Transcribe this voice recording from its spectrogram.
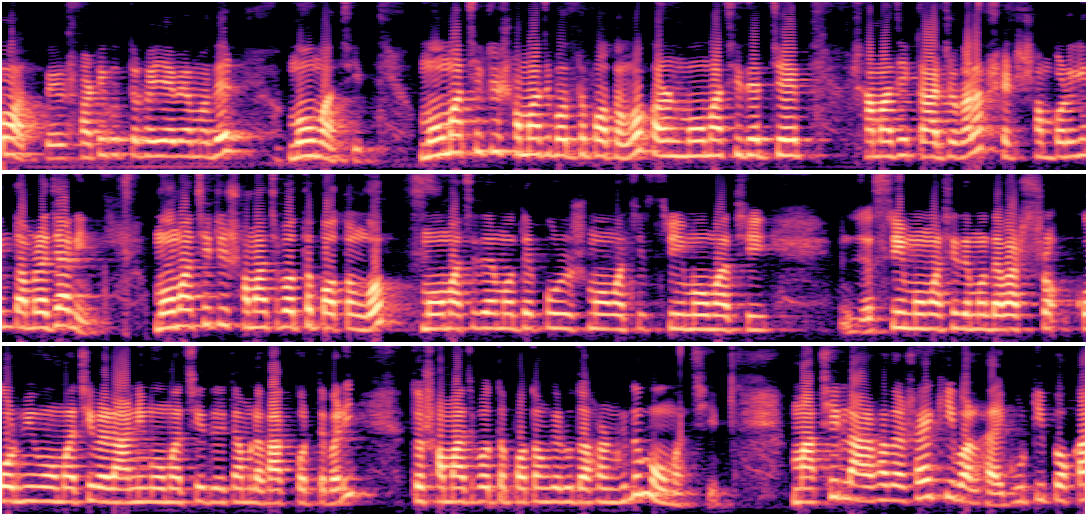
মদ। এর সঠিক উত্তর হয়ে যাবে আমাদের মৌমাছি। মৌমাছি একটি সমাজবদ্ধ পতঙ্গ, কারণ মৌমাছিদের যে সামাজিক কার্যকলাপ, সেটি সম্পর্কে কিন্তু আমরা জানি। মৌমাছি একটি সমাজবদ্ধ পতঙ্গ। মৌমাছিদের মধ্যে পুরুষ মৌমাছি, স্ত্রী মৌমাছি স্ত্রী মৌমাছিদের মধ্যে আবার কর্মী মৌমাছি বা রানী মৌমাছি এদেরকে আমরা ভাগ করতে পারি। তো সমাজবদ্ধ পতঙ্গের উদাহরণ কিন্তু মৌমাছি। মাছির লার্ভা দশায় কী বলা হয়? গুটি পোকা,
